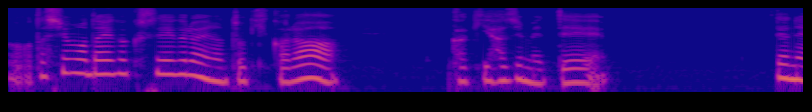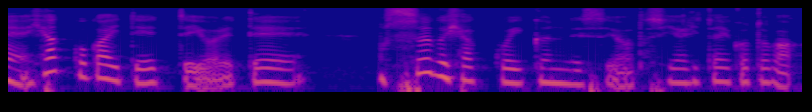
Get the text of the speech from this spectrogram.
そう私も大学生ぐらいの時から書き始めて、でね、100個書いてって言われて、すぐ100個行くんですよ。私やりたいことが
